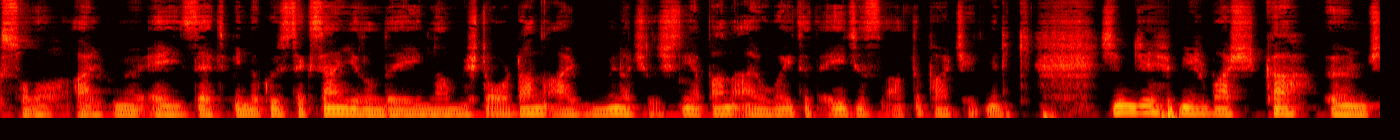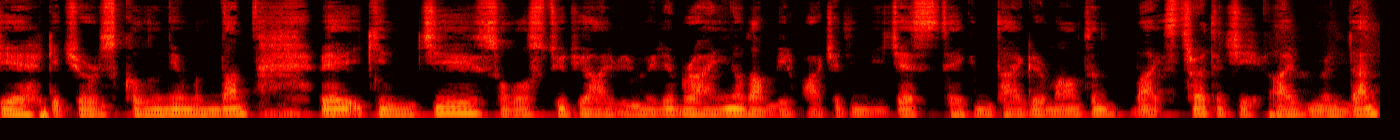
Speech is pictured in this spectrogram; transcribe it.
ilk solo albümü AZ 1980 yılında yayınlanmıştı. Oradan albümün açılışını yapan I Waited Ages adlı parça dinledik. Şimdi bir başka öncüye geçiyoruz Colin Newman'dan ve ikinci solo stüdyo albümüyle Brian Eno'dan bir parça dinleyeceğiz. Taken Tiger Mountain by Strategy albümünden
